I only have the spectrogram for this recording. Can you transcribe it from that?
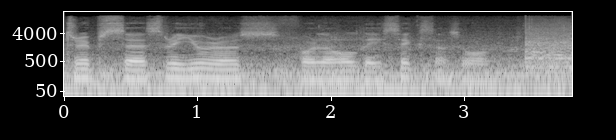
trips, uh, three euros for the whole day, six, and so on.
